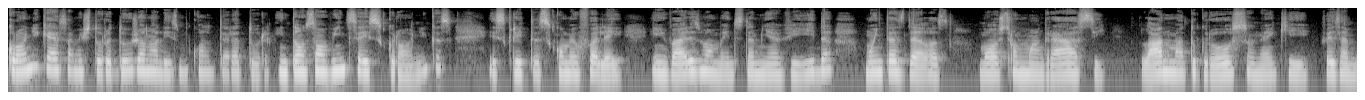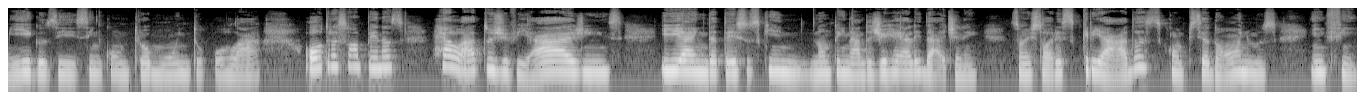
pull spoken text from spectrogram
crônica é essa mistura do jornalismo com a literatura. Então são 26 crônicas, escritas, como eu falei, em vários momentos da minha vida. Muitas delas mostram uma graça lá no Mato Grosso, né, que fez amigos e se encontrou muito por lá. Outras são apenas relatos de viagens e ainda textos que não tem nada de realidade, né? São histórias criadas com pseudônimos, enfim,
